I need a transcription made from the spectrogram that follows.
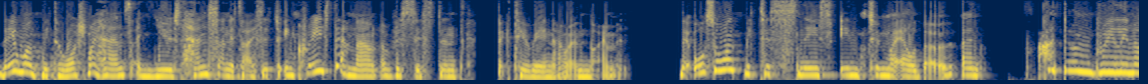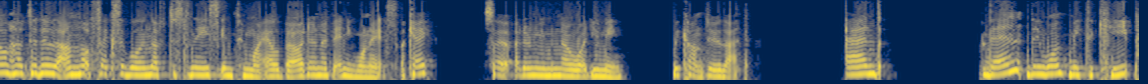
They want me to wash my hands and use hand sanitizer to increase the amount of resistant bacteria in our environment. They also want me to sneeze into my elbow, and I don't really know how to do that. I'm not flexible enough to sneeze into my elbow. I don't know if anyone is, okay? So I don't even know what you mean. We can't do that. And then they want me to keep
